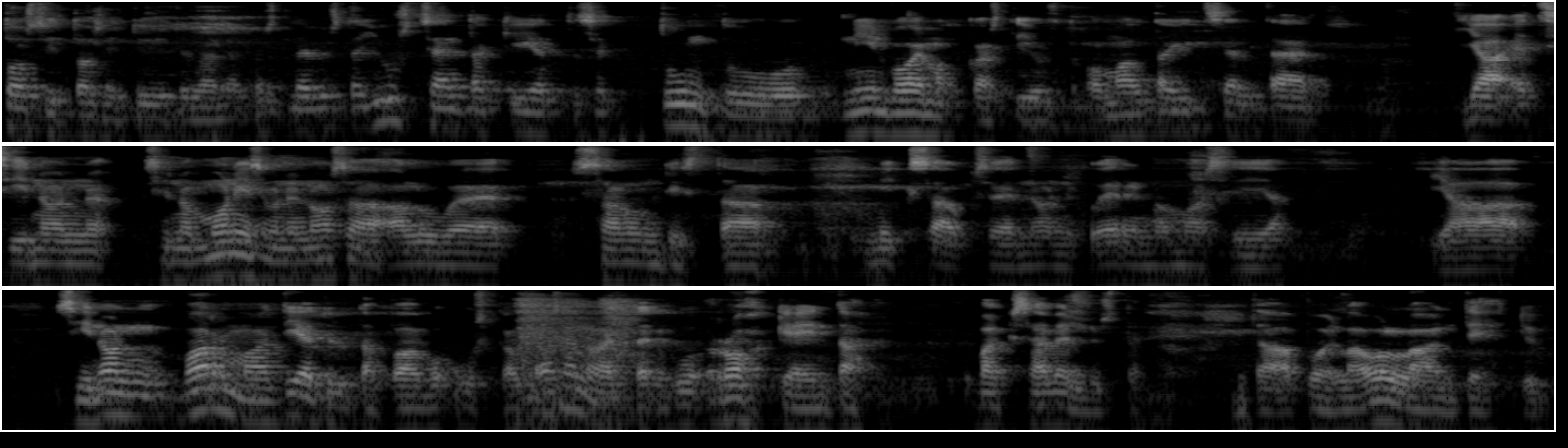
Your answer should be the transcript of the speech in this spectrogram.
tosi tosi tyytyväinen tästä levystä just sen takia, että se tuntuu niin voimakkaasti just omalta itseltään. Ja että siinä on, siinä on moni sellainen osa-alue soundista miksaukseen, ne on niin erinomaisia. Ja, ja siinä on varmaan tietyllä tapaa uskaltaa sanoa, että niin kuin rohkeinta vaikka sävellystä, mitä apoilla ollaan tehty.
